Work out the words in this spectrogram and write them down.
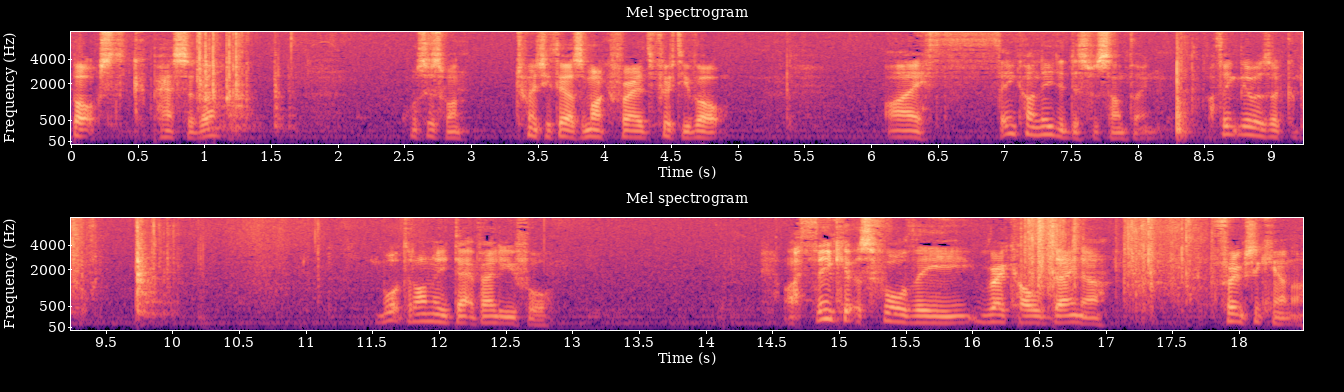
boxed capacitor. What's this one? 20,000 microfarad 50 volt. I think I needed this for something. I think there was a... What did I need that value for? I think it was for the Racal-Dana frequency counter.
